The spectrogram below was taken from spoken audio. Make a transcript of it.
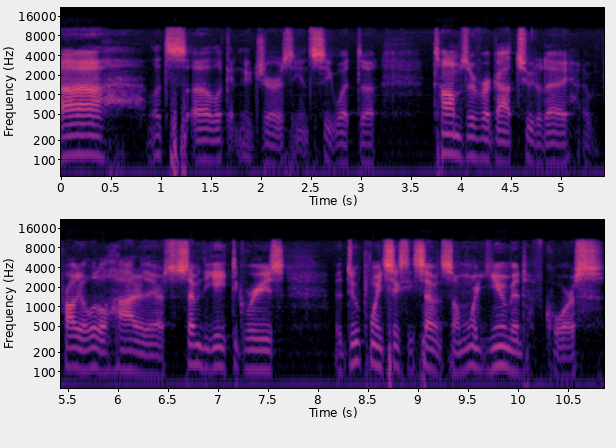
Uh, let's uh, look at New Jersey and see what Toms River got to today. Probably a little hotter there. So 78 degrees, dew point 67, so more humid, of course.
